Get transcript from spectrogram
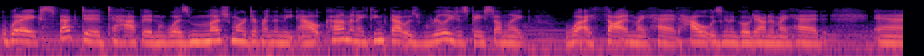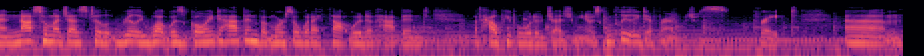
what I expected to happen was much more different than the outcome. And I think that was really just based on like what I thought in my head, how it was going to go down in my head, and not so much as to really what was going to happen, but more so what I thought would have happened, of how people would have judged me. And It was completely different, which was great. Um,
